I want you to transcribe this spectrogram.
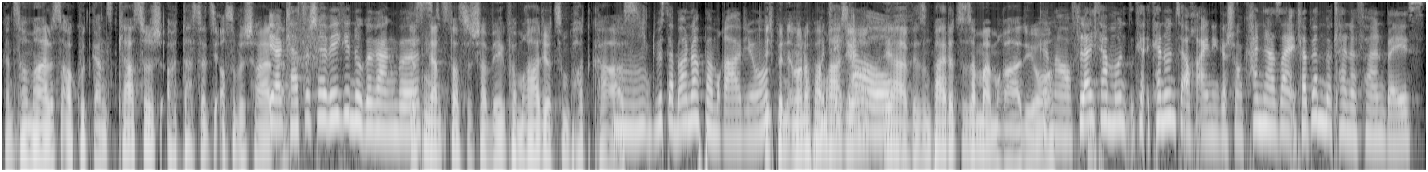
ganz normal ist auch gut, ganz klassisch. Oh, das hört sich auch so bescheuert Ja, an. klassischer Weg, den du gegangen Das ist bist. ein ganz klassischer Weg vom Radio zum Podcast. du bist aber auch noch beim Radio. Ich bin immer noch beim Und ich Radio. auch. Ja, wir sind beide zusammen beim Radio. Genau. Vielleicht haben uns, kennen uns ja auch einige schon. Kann ja sein. Ich glaube, wir haben eine kleine Fanbase.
